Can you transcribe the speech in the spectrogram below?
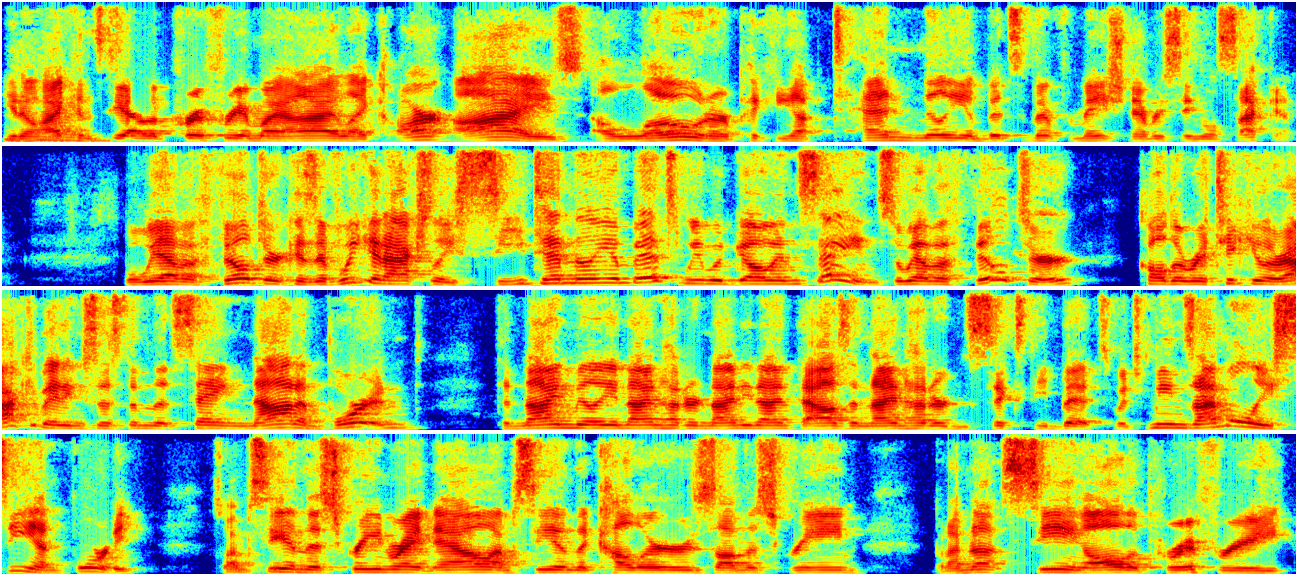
you know, mm-hmm. I can mm-hmm. see out the periphery of my eye. Like our eyes alone are picking up 10 million bits of information every single second. But we have a filter because if we could actually see 10 million bits, we would go insane. So we have a filter called a reticular activating system that's saying not important to 9,999,960 bits, which means I'm only seeing 40. So I'm seeing the screen right now, I'm seeing the colors on the screen, but I'm not seeing all the periphery,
